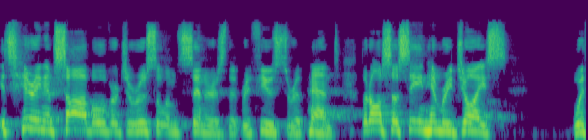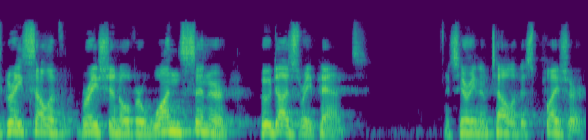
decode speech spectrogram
it's hearing him sob over Jerusalem's sinners that refuse to repent, but also seeing him rejoice with great celebration over one sinner who does repent. It's hearing him tell of his pleasure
